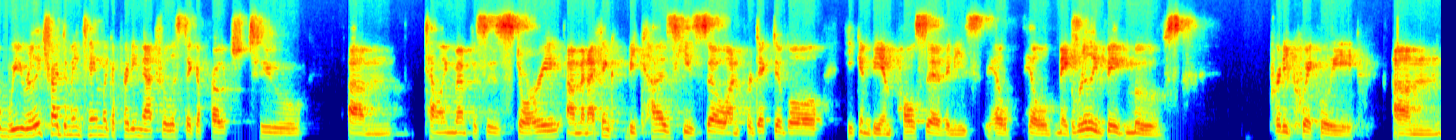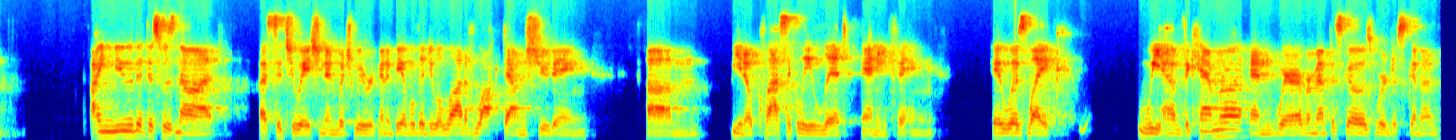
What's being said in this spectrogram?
we really tried to maintain like a pretty naturalistic approach to um, telling Memphis's story. And I think because he's so unpredictable, he can be impulsive and he's he'll he'll make really big moves pretty quickly. I knew that this was not a situation in which we were going to be able to do a lot of lockdown shooting, um, you know, classically lit anything. It was like we have the camera, and wherever Memphis goes, we're just going to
